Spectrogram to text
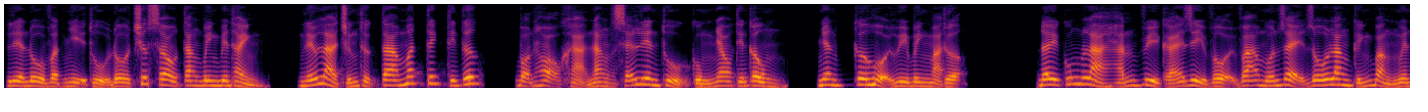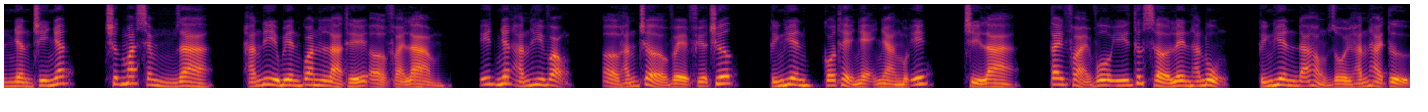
liền đồ vật nhị thủ đô trước sau tăng binh biên thành, nếu là chứng thực ta mất tích tin tức, bọn họ khả năng sẽ liên thủ cùng nhau tiến công, nhân cơ hội huy binh mà thượng. Đây cũng là hắn vì cái gì vội vã muốn dạy dỗ lăng kính bằng nguyên nhân chi nhất, trước mắt xem ra, hắn đi biên quan là thế ở phải làm, ít nhất hắn hy vọng, ở hắn trở về phía trước, kính hiên có thể nhẹ nhàng một ít, chỉ là, tay phải vô ý thức sờ lên hắn bụng, kính hiên đã hỏng rồi hắn hài tử,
